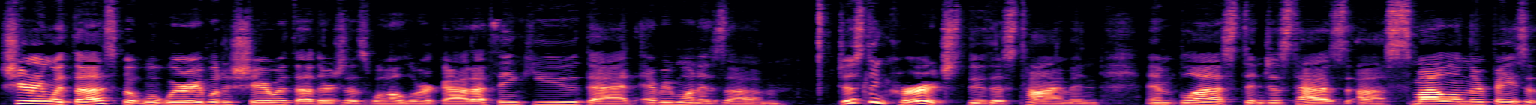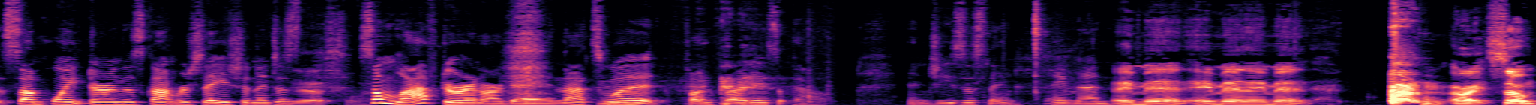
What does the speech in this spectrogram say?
sharing with us, but what we're able to share with others as well, Lord God. I thank you that everyone is um just encouraged through this time and and blessed and just has a smile on their face at some point during this conversation and just Yes. Some laughter in our day. And that's what Mm-hmm. Fun Friday's about. In Jesus' name. Amen. Amen. Amen. Amen. all right. So,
